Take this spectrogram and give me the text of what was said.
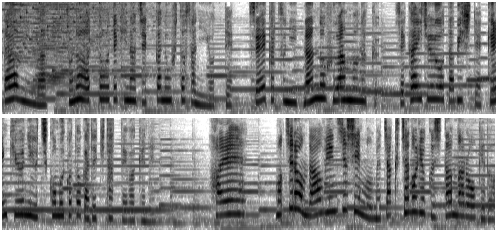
ダーウィンはその圧倒的な実家の太さによって生活に何の不安もなく世界中を旅して研究に打ち込むことができたってわけね。はえー。もちろんダーウィン自身もめちゃくちゃ努力したんだろうけど、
